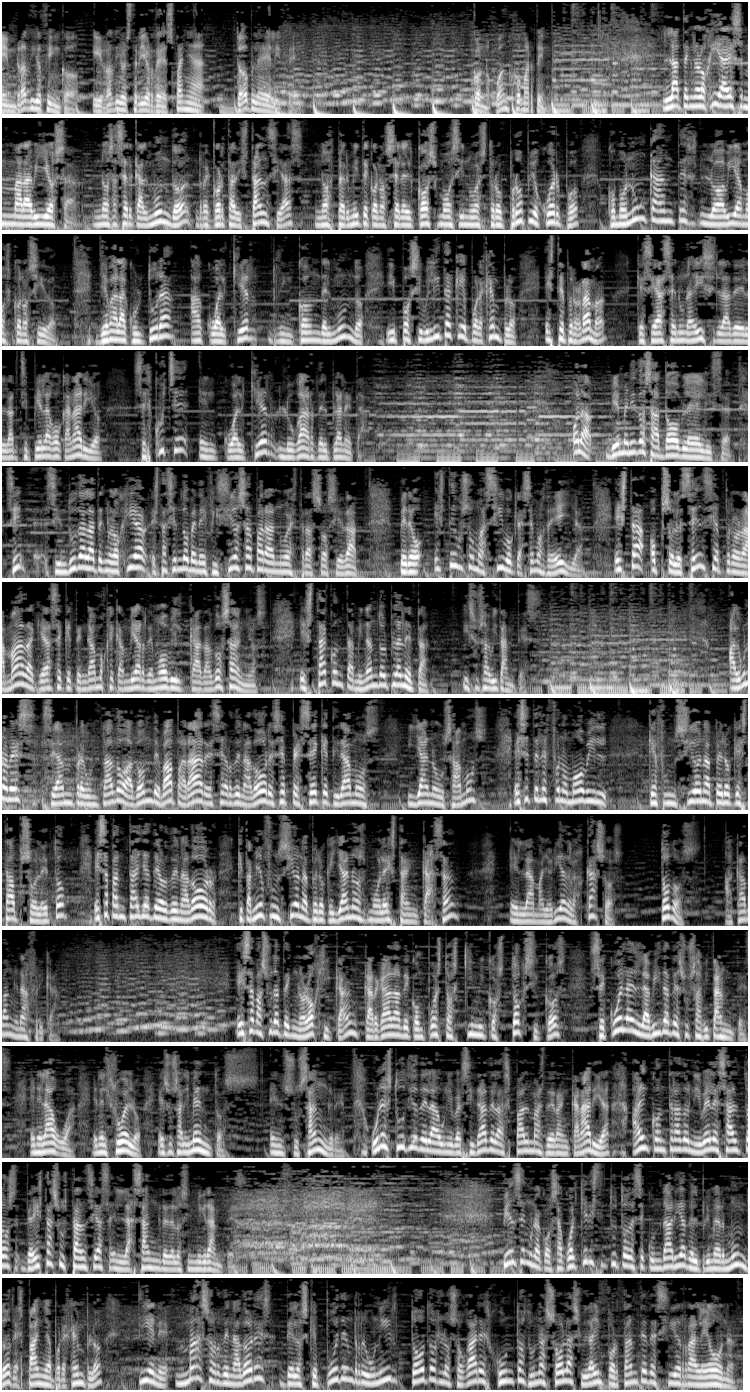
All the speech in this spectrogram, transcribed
En Radio 5 y Radio Exterior de España, Doble Hélice. Con Juanjo Martín. La tecnología es maravillosa, nos acerca al mundo, recorta distancias, nos permite conocer el cosmos y nuestro propio cuerpo como nunca antes lo habíamos conocido. Lleva la cultura a cualquier rincón del mundo y posibilita que, por ejemplo, este programa, que se hace en una isla del archipiélago canario, se escuche en cualquier lugar del planeta. Hola, bienvenidos a Doble Hélice. Sí, sin duda la tecnología está siendo beneficiosa para nuestra sociedad, pero este uso masivo que hacemos de ella, esta obsolescencia programada que hace que tengamos que cambiar de móvil cada dos años, está contaminando el planeta y sus habitantes. ¿Alguna vez se han preguntado a dónde va a parar ese ordenador, ese PC que tiramos y ya no usamos? ¿Ese teléfono móvil que funciona pero que está obsoleto? ¿Esa pantalla de ordenador que también funciona pero que ya nos molesta en casa? En la mayoría de los casos, todos acaban en África. Esa basura tecnológica, cargada de compuestos químicos tóxicos, se cuela en la vida de sus habitantes, en el agua, en el suelo, en sus alimentos, en su sangre. Un estudio de la Universidad de Las Palmas de Gran Canaria ha encontrado niveles altos de estas sustancias en la sangre de los inmigrantes. Piensen una cosa, cualquier instituto de secundaria del primer mundo, de España por ejemplo, tiene más ordenadores de los que pueden reunir todos los hogares juntos de una sola ciudad importante de Sierra Leona.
